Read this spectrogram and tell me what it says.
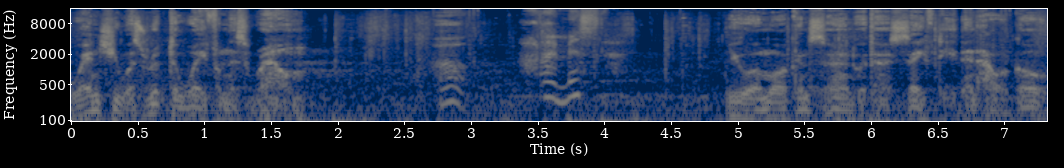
When she was ripped away from this realm. Oh, how'd I miss that? You are more concerned with her safety than our goal.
